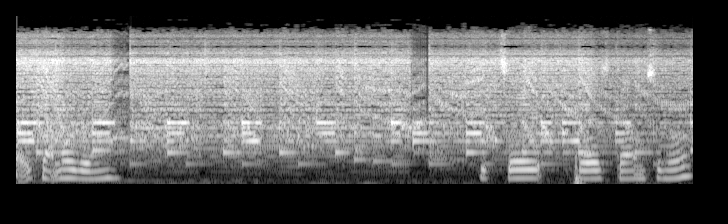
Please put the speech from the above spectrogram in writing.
It's not moving. It's say press down to move.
